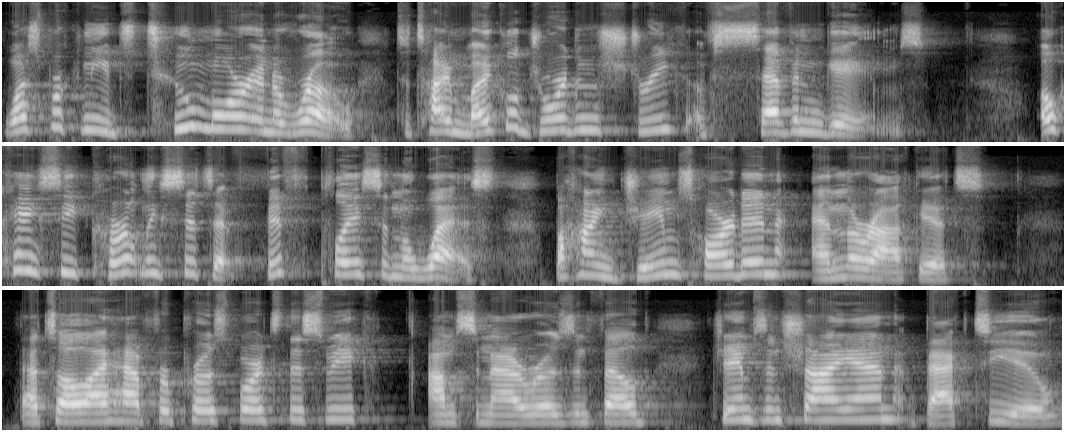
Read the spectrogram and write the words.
Westbrook needs two more in a row to tie Michael Jordan's streak of seven games. OKC currently sits at fifth place in the West behind James Harden and the Rockets. That's all I have for Pro Sports this week. I'm Samara Rosenfeld. James and Cheyenne, back to you.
